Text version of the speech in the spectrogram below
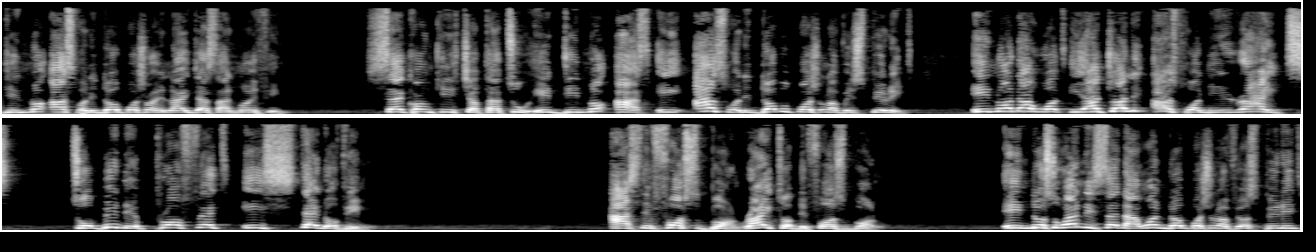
did not ask for the double portion of Elijah's anointing. Second Kings chapter 2. He did not ask. He asked for the double portion of his spirit. In other words, he actually asked for the right to be the prophet instead of him. As the firstborn, right of the firstborn. In those, when he said, I want double portion of your spirit,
